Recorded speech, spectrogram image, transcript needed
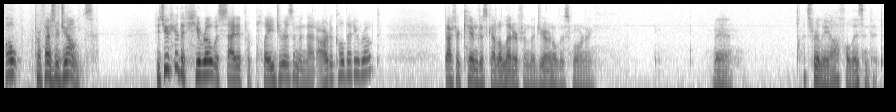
Oh, Professor Jones. Did you hear that Hero was cited for plagiarism in that article that he wrote? Dr. Kim just got a letter from the journal this morning. Man, that's really awful, isn't it?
